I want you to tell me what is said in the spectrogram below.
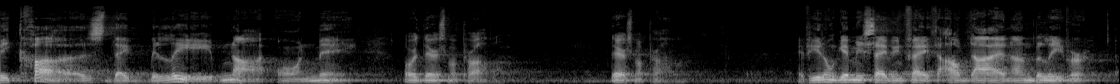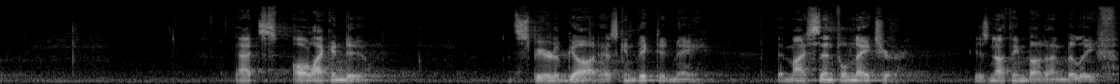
because they believe not on me. Lord, there's my problem. There's my problem. If you don't give me saving faith, I'll die an unbeliever. That's all I can do. The Spirit of God has convicted me that my sinful nature is nothing but unbelief.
